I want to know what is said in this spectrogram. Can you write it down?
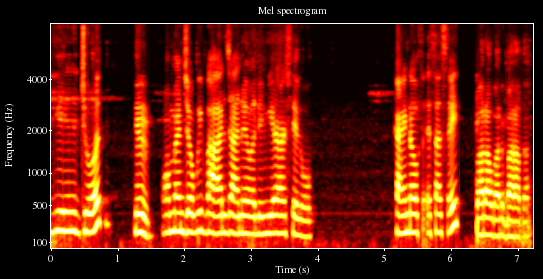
ये जोत? हम्म और मैं जो भी बाहर जाने वाली हूँ यहाँ से वो। काइंड ऑफ़ ऐसा सही? बराबर बराबर।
